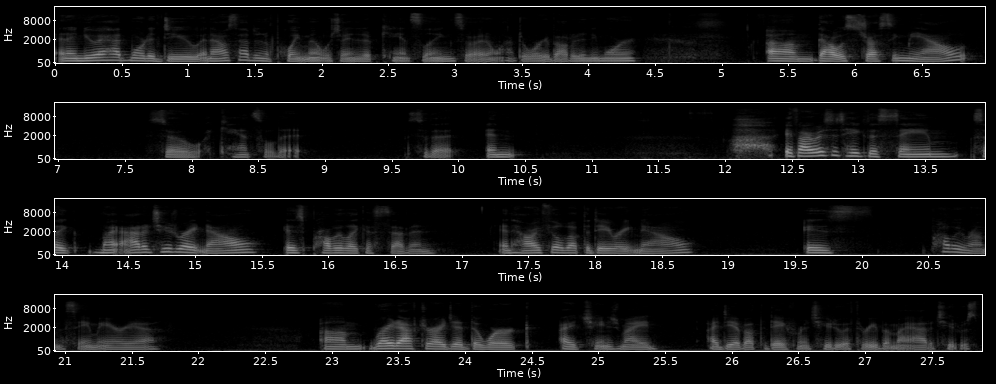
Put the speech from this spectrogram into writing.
And I knew I had more to do and I also had an appointment which I ended up canceling so I don't have to worry about it anymore. Um, that was stressing me out. So I canceled it. So that and if I was to take the same, it's like my attitude right now is probably like a seven, and how I feel about the day right now is probably around the same area. Um, right after I did the work, I changed my idea about the day from a two to a three, but my attitude was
